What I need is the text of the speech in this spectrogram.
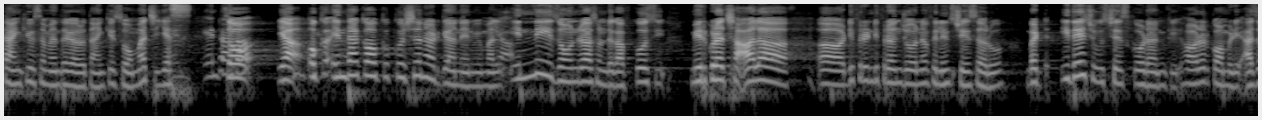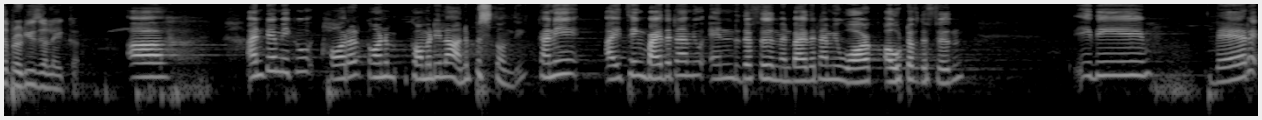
thank you Samantha గారు. Thank you so much yes? So yeah ఒక ఇందాక ఒక క్వశ్చన్ అడిగాను నేను మిమ్మల్ని. ఇన్ని జోన్రాస్ ఉండగా అఫ్ కోర్స్ మీరు కూడా చాలా డిఫరెంట్ డిఫరెంట్ జోన్ ఫిలిమ్స్ చేశారు. బట్ ఇదే చూస్ చేసుకోవడానికి horror comedy as a producer like అంటే మీకు హారర్ కామెడీలా అనిపిస్తుంది. కానీ I think by the time you end the film and by the time you walk out of the film ఇది వేరే.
